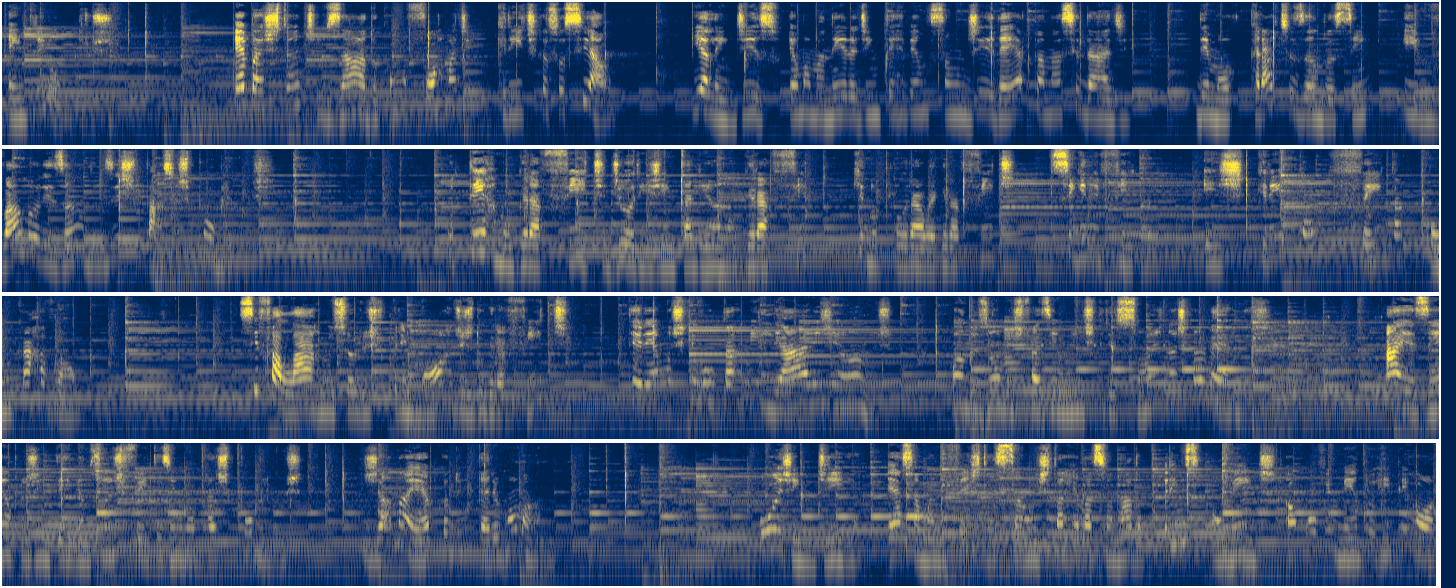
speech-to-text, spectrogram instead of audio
entre outros. É bastante usado como forma de crítica social. E além disso, é uma maneira de intervenção direta na cidade, democratizando assim e valorizando os espaços públicos. O termo grafite, de origem italiana grafito, que no plural é grafite, significa escrita feita com carvão. Se falarmos sobre os primórdios do grafite, teremos que voltar milhares de anos, quando os homens faziam inscrições nas cavernas. Há exemplos de intervenções feitas em locais públicos já na época do Império Romano. Hoje em dia, essa manifestação está relacionada principalmente ao movimento hip hop.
